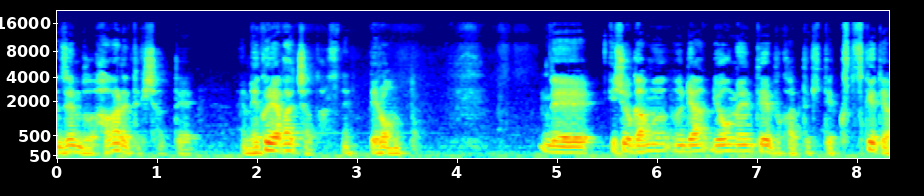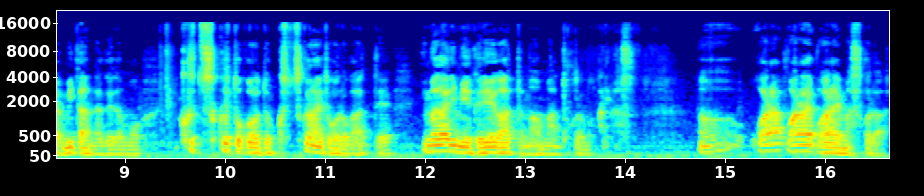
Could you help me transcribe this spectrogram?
全部剥がれてきちゃってめくり上がっちゃったんですねベロンと。で一応ガム両面テープ買ってきてくっつけてはみたんだけどもくっつくところとくっつかないところがあっていまだにめくり上がったまんまのところもあります。笑笑笑いますこれはね、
